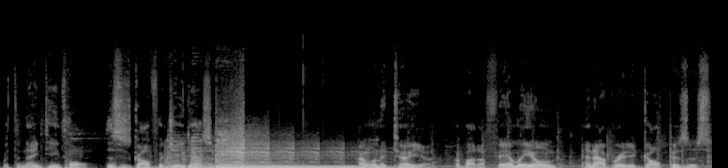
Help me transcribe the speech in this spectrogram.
with the 19th hole. This is Golf with Jay Delsing. I want to tell you about a family owned and operated golf business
